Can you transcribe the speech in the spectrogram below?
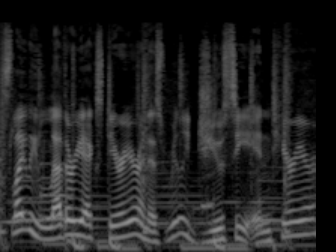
slightly leathery exterior and this really juicy interior.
